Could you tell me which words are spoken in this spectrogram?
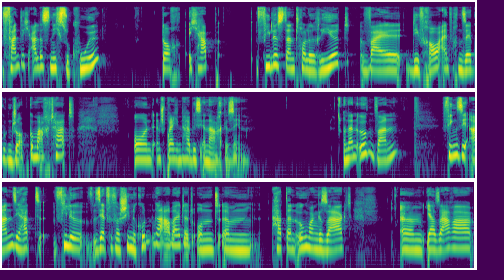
fand ich alles nicht so cool. Doch ich habe vieles dann toleriert, weil die Frau einfach einen sehr guten Job gemacht hat und entsprechend habe ich es ihr nachgesehen. Und dann irgendwann fing sie an, sie hat viele, sie hat für verschiedene Kunden gearbeitet und ähm, hat dann irgendwann gesagt, ähm, ja, Sarah,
